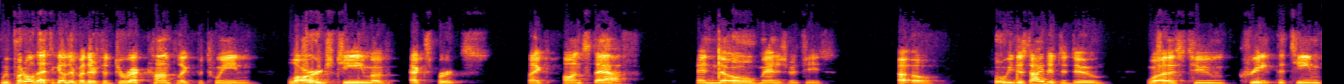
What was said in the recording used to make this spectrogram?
we put all that together, but there's a direct conflict between large team of experts like on staff and no management fees. Uh-oh. What we decided to do was to create the team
